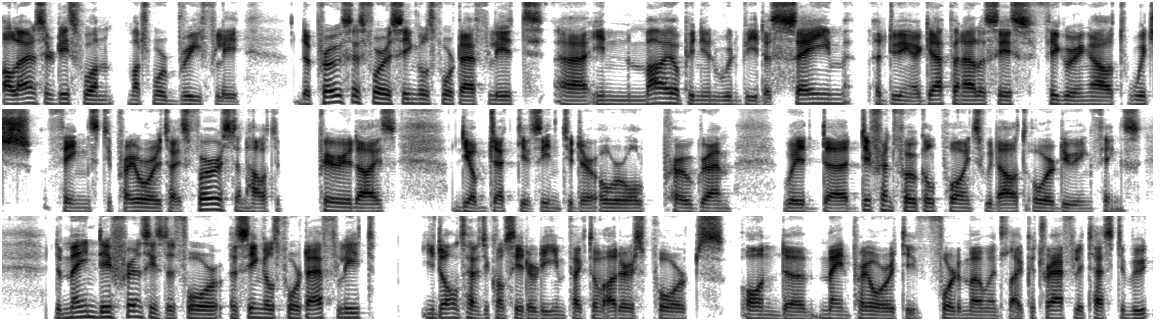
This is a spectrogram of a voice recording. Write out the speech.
I'll answer this one much more briefly. The process for a single sport athlete, uh, in my opinion, would be the same uh, doing a gap analysis, figuring out which things to prioritize first and how to periodize the objectives into their overall program with uh, different focal points without overdoing things. The main difference is that for a single sport athlete, you don't have to consider the impact of other sports on the main priority for the moment, like a triathlete has to be,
